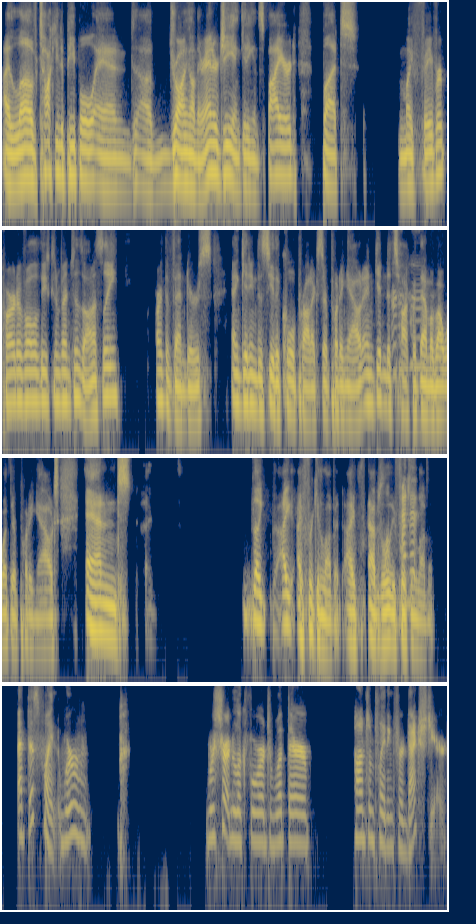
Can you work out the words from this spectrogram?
I love talking to people and uh, drawing on their energy and getting inspired. But my favorite part of all of these conventions, honestly, are the vendors and getting to see the cool products they're putting out and getting to talk uh-huh. with them about what they're putting out. And like I, I freaking love it. I absolutely freaking love it. At this point, we're we're starting to look forward to what they're contemplating for next year.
